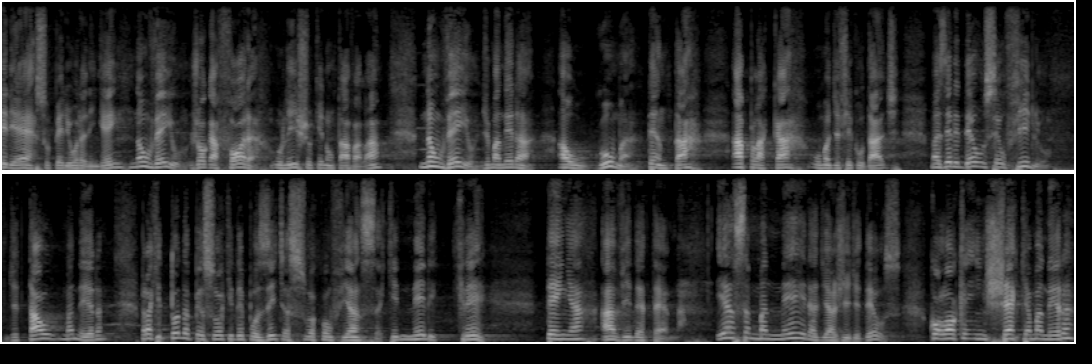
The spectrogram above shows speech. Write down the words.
ele é superior a ninguém, não veio jogar fora o lixo que não estava lá, não veio de maneira alguma tentar aplacar uma dificuldade, mas ele deu o seu filho de tal maneira para que toda pessoa que deposite a sua confiança, que nele crê, tenha a vida eterna. E essa maneira de agir de Deus coloca em xeque a maneira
